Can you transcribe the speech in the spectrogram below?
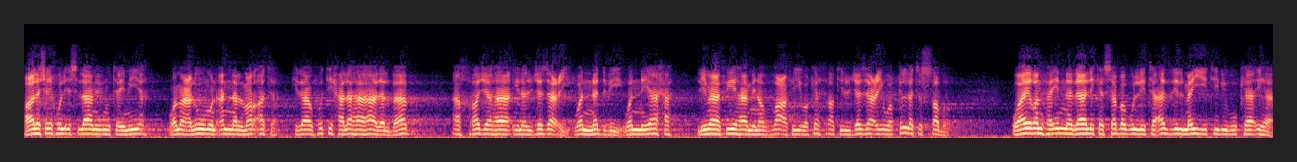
قال شيخ الإسلام ابن تيمية ومعلوم أن المرأة إذا فتح لها هذا الباب أخرجها إلى الجزع والندب والنياحة لما فيها من الضعف وكثرة الجزع وقلة الصبر. وأيضا فإن ذلك سبب لتأذي الميت ببكائها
